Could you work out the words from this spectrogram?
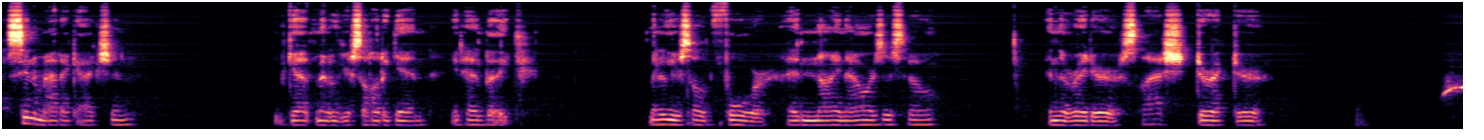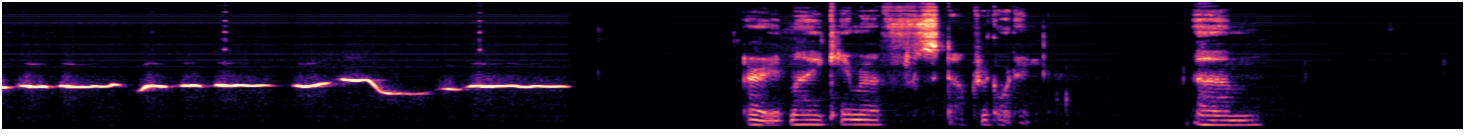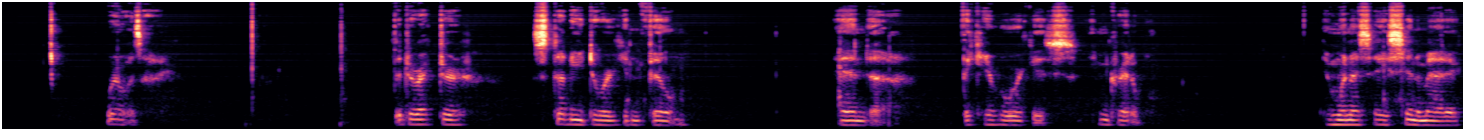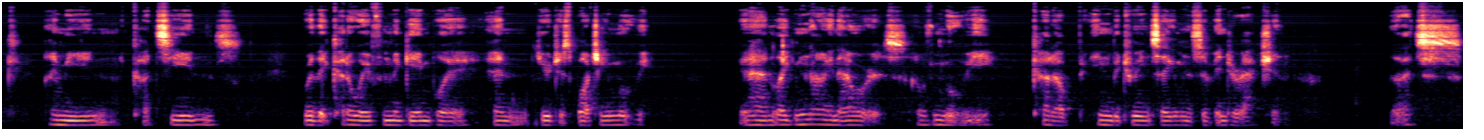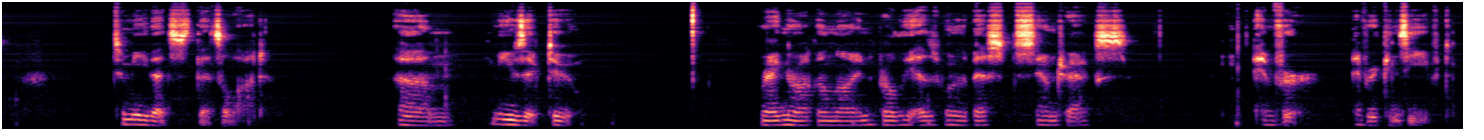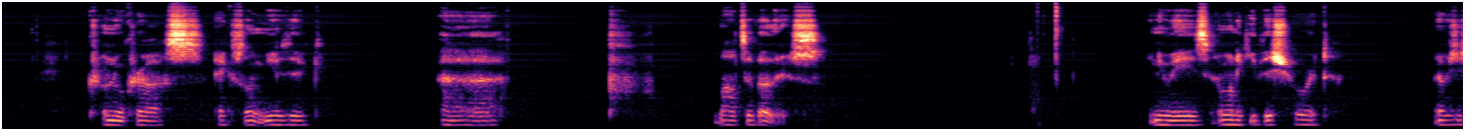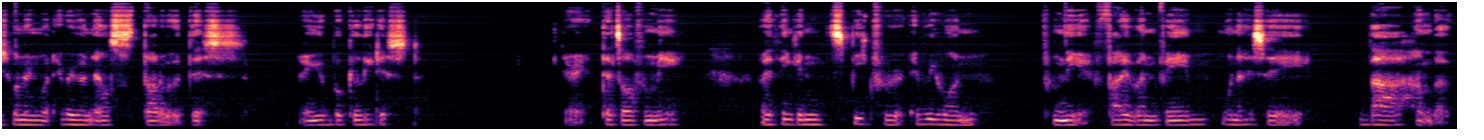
cinematic action. You've got Metal Gear Solid again. It had like Metal Gear Solid 4 had nine hours or so, and the writer slash director Alright, my camera stopped recording. Um, where was I? The director studied to work in film, and uh, the camera work is incredible. And when I say cinematic, I mean cutscenes where they cut away from the gameplay and you're just watching a movie. It had like nine hours of movie cut up in between segments of interaction. That's to me that's that's a lot. Um, music too. Ragnarok Online probably has one of the best soundtracks ever, ever conceived. Chrono Cross, excellent music. Uh, lots of others. Anyways, I want to keep this short. I was just wondering what everyone else thought about this. Are you a book elitist? Alright, that's all from me. I think can speak for everyone from the Five Unfame when I say Bah Humbug.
